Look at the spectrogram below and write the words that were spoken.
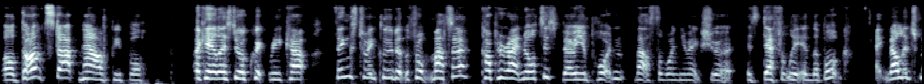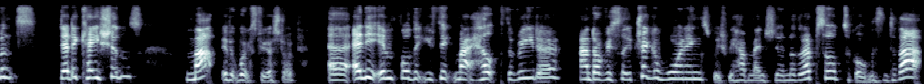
well, don't stop now, people. Okay, let's do a quick recap. Things to include at the front matter. Copyright notice, very important. That's the one you make sure is definitely in the book. Acknowledgements, dedications, map if it works for your story. Uh, any info that you think might help the reader, and obviously trigger warnings, which we have mentioned in another episode. So go and listen to that.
